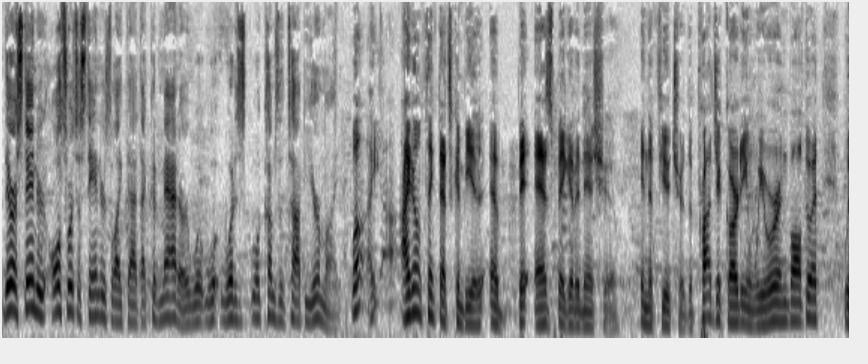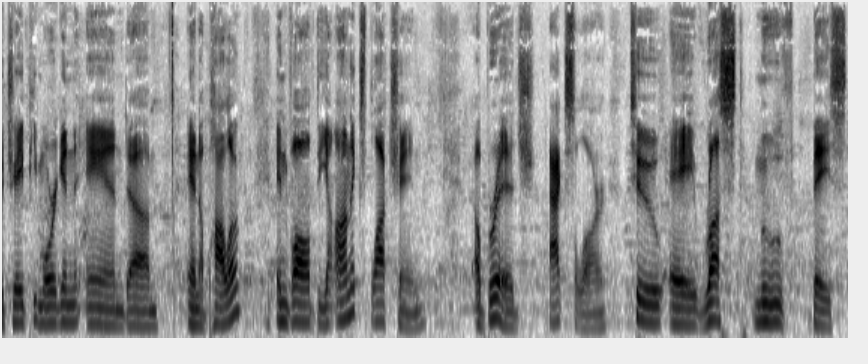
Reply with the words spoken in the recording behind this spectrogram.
there are standard, all sorts of standards like that that could matter. What, what, what, is, what comes to the top of your mind? Well, I, I don't think that's going to be a, a bit as big of an issue in the future. The Project Guardian we were involved with, with J.P. Morgan and um, and Apollo, involved the Onyx blockchain, a bridge, Axelar, to a Rust move based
